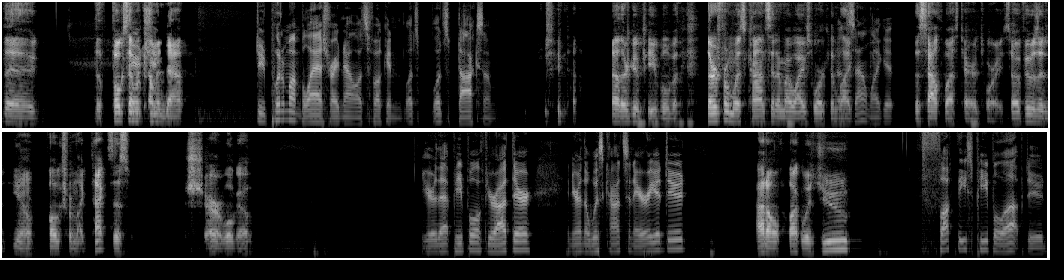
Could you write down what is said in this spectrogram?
the the folks that were Dude, shit. coming down. Dude, put them on blast right now. Let's fucking let's let's dox them. no, they're good people, but they're from Wisconsin, and my wife's working Doesn't like sound like it. the Southwest Territory. So if it was a you know folks from like Texas, sure, we'll go. You hear that, people? If you're out there and you're in the Wisconsin area, dude, I don't fuck with you. fuck these people up, dude.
